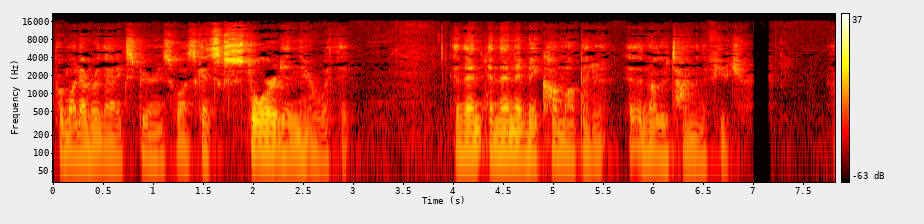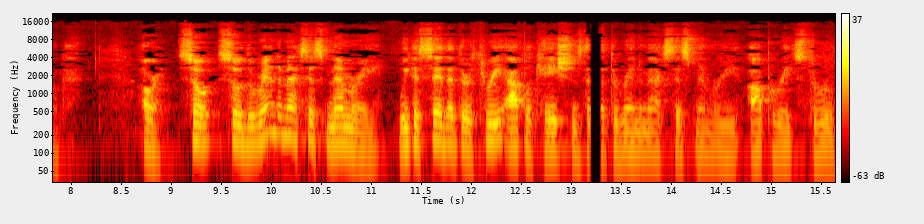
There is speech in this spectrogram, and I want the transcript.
from whatever that experience was gets stored in there with it. And then, and then it may come up at, a, at another time in the future. Okay. All right. So, so the random access memory, we could say that there are three applications that, that the random access memory operates through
